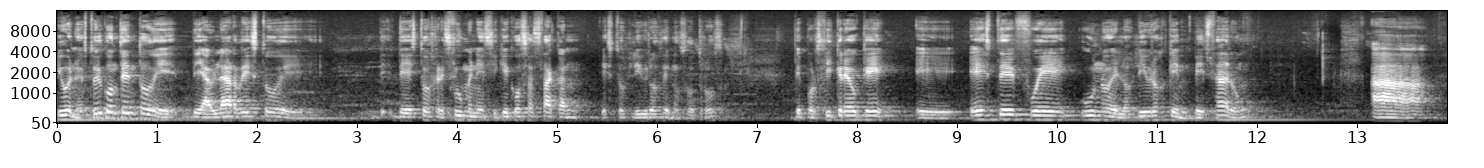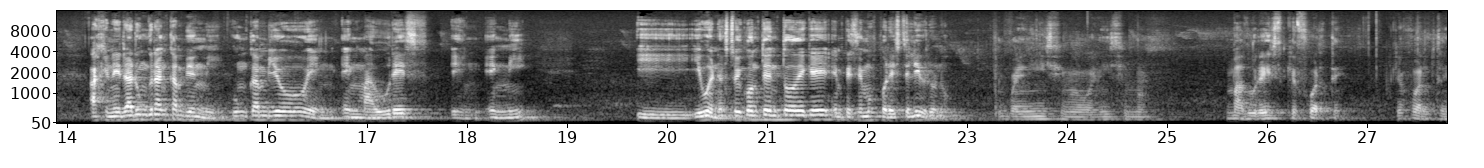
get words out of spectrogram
Y bueno, estoy contento de, de hablar de esto, de, de, estos resúmenes y qué cosas sacan estos libros de nosotros de por sí creo que eh, este fue uno de los libros que empezaron a, a, generar un gran cambio en mí, un cambio en, en madurez en, en mí. Y, y, bueno, estoy contento de que empecemos por este libro, ¿no? Buenísimo, buenísimo. Madurez, qué fuerte, qué fuerte.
